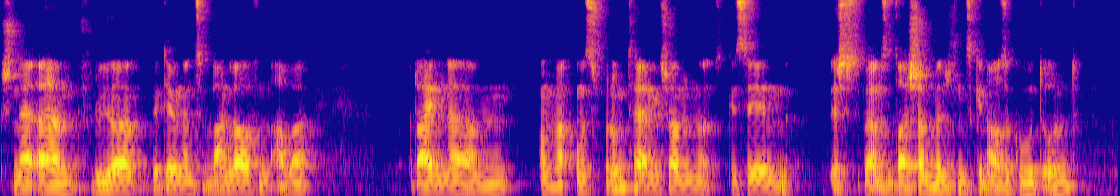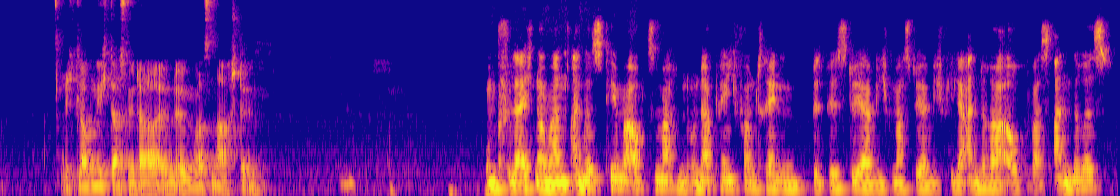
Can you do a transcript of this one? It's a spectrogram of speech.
schnell, ähm, früher Bedingungen zum Langlaufen, aber rein ähm, um, ums Sprungtraining schon gesehen, ist bei uns in Deutschland mindestens genauso gut und ich glaube nicht, dass wir da in irgendwas nachstehen. Um vielleicht nochmal ein anderes Thema auch zu machen, unabhängig vom Training bist du ja, wie machst du ja wie viele andere auch was anderes,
